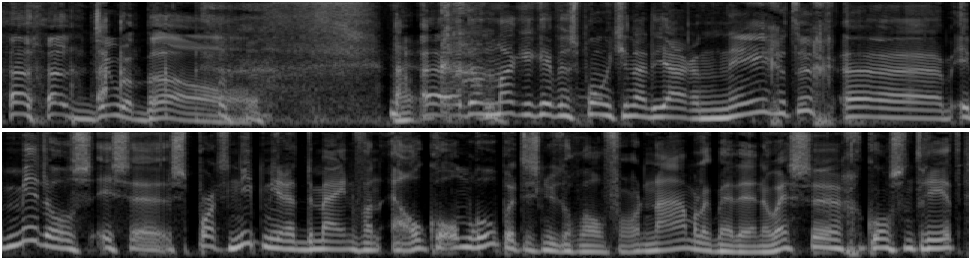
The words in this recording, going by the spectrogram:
Doable. Nou, eh, dan maak ik even een sprongetje naar de jaren 90. Eh, inmiddels is eh, sport niet meer het domein van elke omroep. Het is nu toch wel voornamelijk bij de NOS eh, geconcentreerd.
